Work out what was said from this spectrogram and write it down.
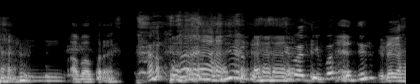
Apa peras? Tiba-tiba anjir. Udah lah,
